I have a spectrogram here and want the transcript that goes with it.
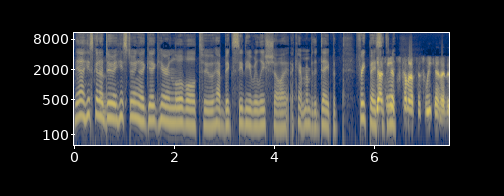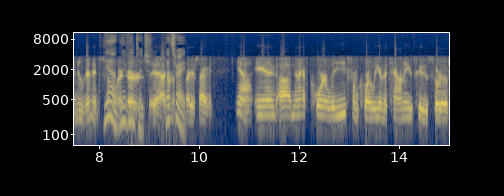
Yeah, he's gonna do. He's doing a gig here in Louisville to have big CD release show. I, I can't remember the date, but Freak Bass. Yeah, I think new- it's coming up this weekend at the New Vintage Yeah, somewhere. New or- Vintage. yeah, I don't That's right. Friday or Saturday. Yeah, and, uh, and then I have Cora Lee from Cora Lee and the Townies, who's sort of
